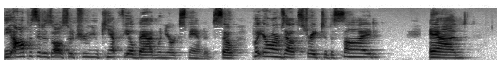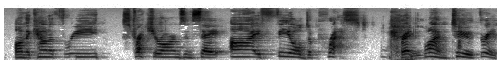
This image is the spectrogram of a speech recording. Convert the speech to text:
The opposite is also true. You can't feel bad when you're expanded. So put your arms out straight to the side and on the count of three, stretch your arms and say, I feel depressed. Ready? One, two, three.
